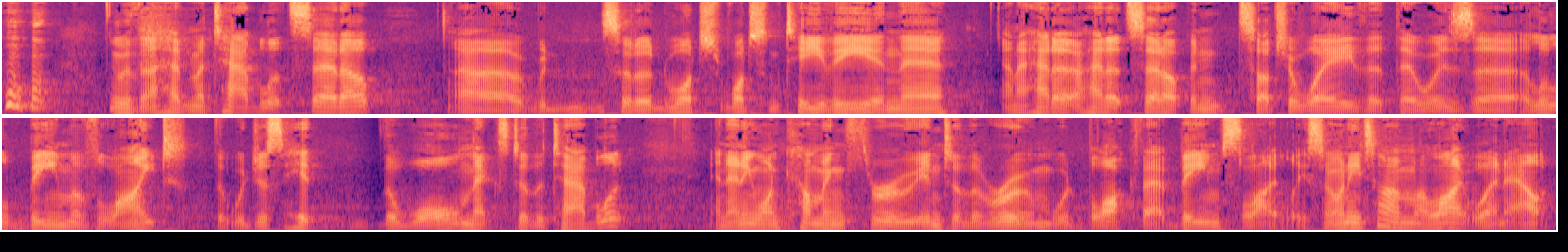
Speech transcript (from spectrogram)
With I had my tablet set up, uh, would sort of watch watch some TV in there, and I had it I had it set up in such a way that there was a, a little beam of light that would just hit the wall next to the tablet, and anyone coming through into the room would block that beam slightly. So anytime my light went out,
